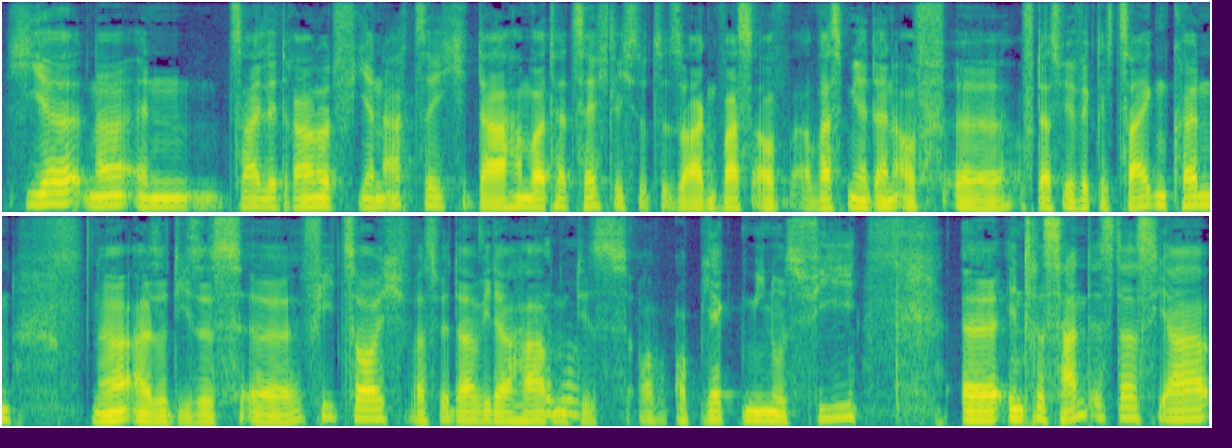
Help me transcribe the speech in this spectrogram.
hier ne, in Zeile 384, da haben wir tatsächlich sozusagen was auf, was mir dann auf, äh, auf das wir wirklich zeigen können. Ne? Also dieses äh, Viehzeug, was wir da wieder haben, genau. dieses Objekt minus Vieh. Äh, interessant ist das ja,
